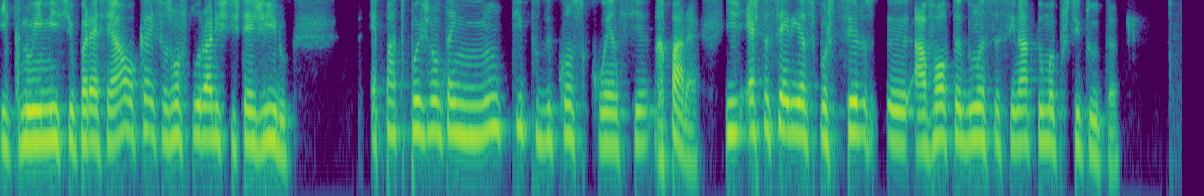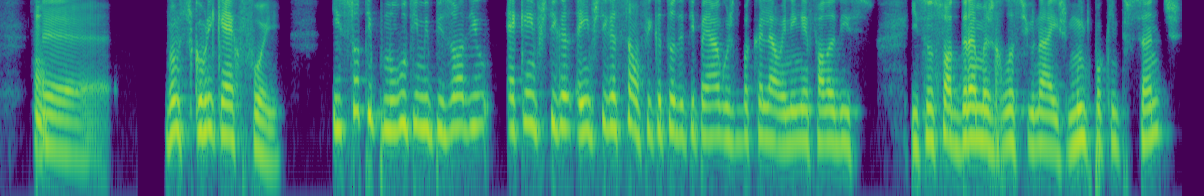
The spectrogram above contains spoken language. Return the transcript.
e que no início parecem, ah, ok, se eles vão explorar isto, isto é giro. É pá, depois não tem nenhum tipo de consequência. Repara, esta série é suposto ser uh, à volta de um assassinato de uma prostituta. Uh, vamos descobrir quem é que foi. E só tipo no último episódio é que a, investiga a investigação fica toda tipo em águas de bacalhau e ninguém fala disso. E são só dramas relacionais muito pouco interessantes.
